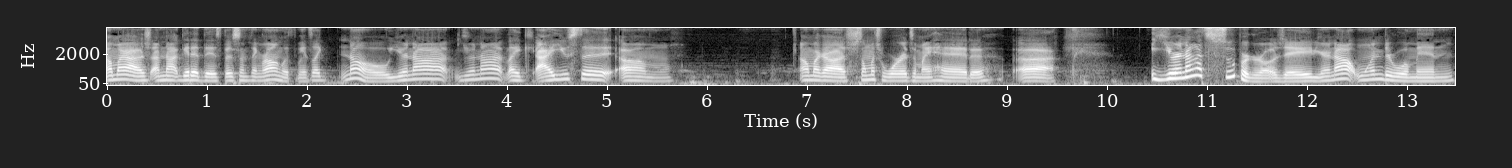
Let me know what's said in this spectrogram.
oh my gosh I'm not good at this there's something wrong with me. It's like no you're not you're not like I used to um oh my gosh so much words in my head. Uh you're not Supergirl Jade. You're not Wonder Woman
